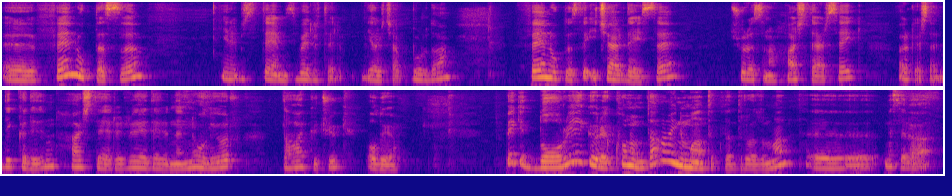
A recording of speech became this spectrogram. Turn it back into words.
e, F noktası yine biz T'mizi belirtelim. Yarıçap burada. F noktası içerideyse şurasına H dersek arkadaşlar dikkat edin H değeri R değerinden ne oluyor? Daha küçük oluyor. Peki doğruya göre konum da aynı mantıkladır o zaman. Ee, mesela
